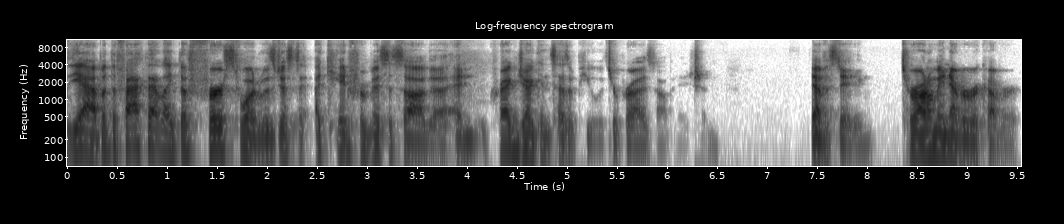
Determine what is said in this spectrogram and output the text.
yeah, but the fact that like the first one was just a kid from Mississauga, and Craig Jenkins has a Pulitzer Prize nomination. Devastating. Toronto may never recover.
